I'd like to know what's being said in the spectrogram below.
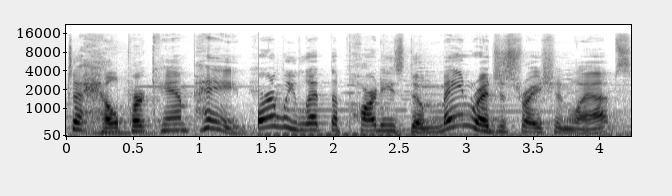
to help her campaign. Worley let the party's domain registration lapse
